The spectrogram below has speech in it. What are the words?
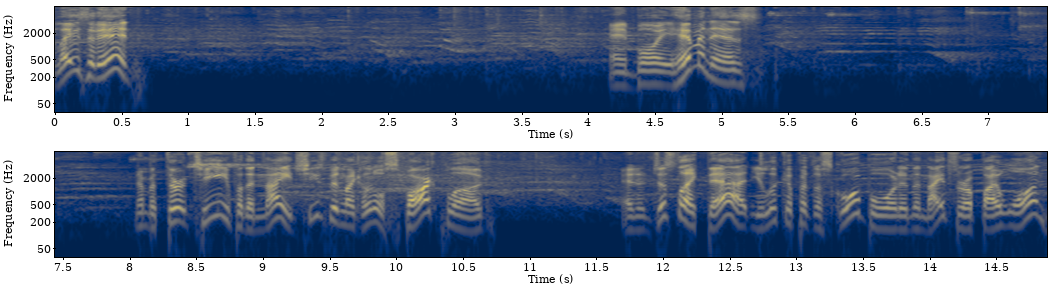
lays it in. And boy, Jimenez number 13 for the Knights. She's been like a little spark plug. And just like that, you look up at the scoreboard and the Knights are up by one.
